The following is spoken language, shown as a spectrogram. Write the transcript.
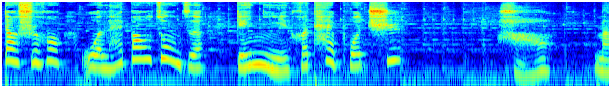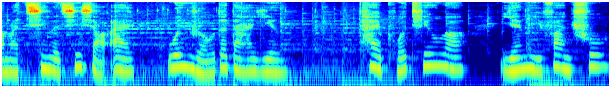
到时候我来包粽子给你和太婆吃。”好，妈妈亲了亲小爱，温柔的答应。太婆听了，眼里泛出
